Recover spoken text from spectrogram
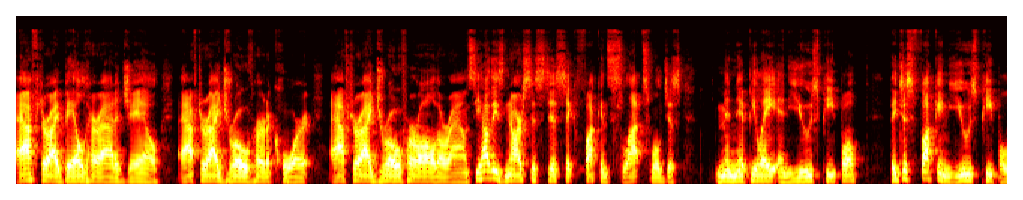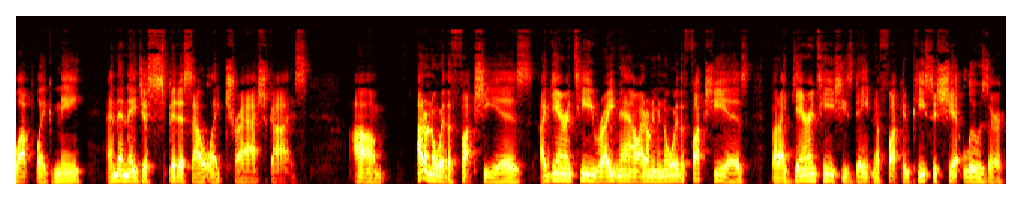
after I bailed her out of jail, after I drove her to court, after I drove her all around. See how these narcissistic fucking sluts will just manipulate and use people? They just fucking use people up like me, and then they just spit us out like trash, guys. Um, I don't know where the fuck she is. I guarantee right now, I don't even know where the fuck she is, but I guarantee she's dating a fucking piece of shit loser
